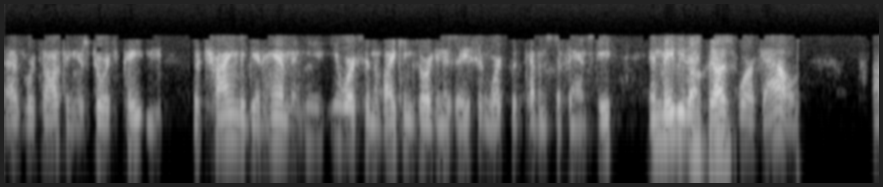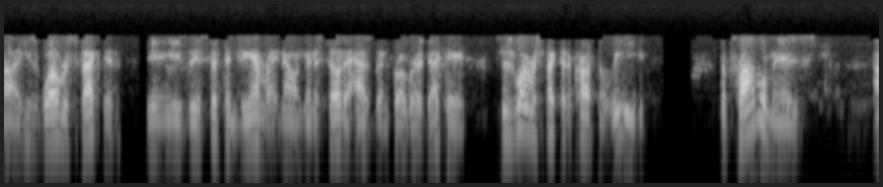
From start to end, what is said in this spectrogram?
as we're talking, is George Paton. They're trying to get him, and he he works in the Vikings organization, works with Kevin Stefanski, and maybe that Okay. does work out. Uh, he's well respected. He's the assistant GM right now in Minnesota, has been for over a decade. So he's well respected across the league. The problem is, I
